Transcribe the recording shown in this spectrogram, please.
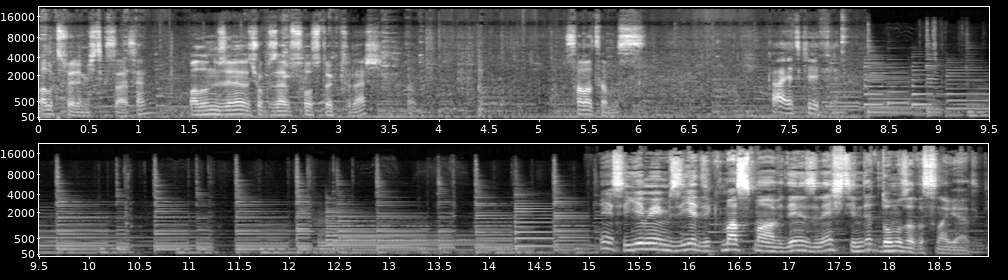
Balık söylemiştik zaten. Balığın üzerine de çok güzel bir sos döktüler. Salatamız. Gayet keyifli. Neyse yemeğimizi yedik. Masmavi denizin eşliğinde Domuz Adası'na geldik.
